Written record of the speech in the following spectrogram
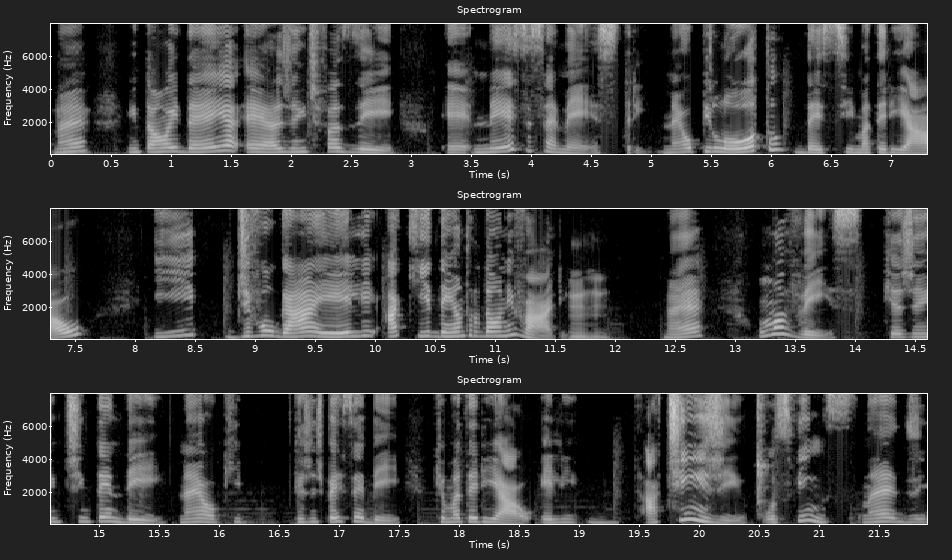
né? Uhum. Então a ideia é a gente fazer é, nesse semestre, né, o piloto desse material e divulgar ele aqui dentro da Univale, uhum. né? Uma vez que a gente entender, né, o que, que a gente perceber que o material ele atinge os fins, né, de,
